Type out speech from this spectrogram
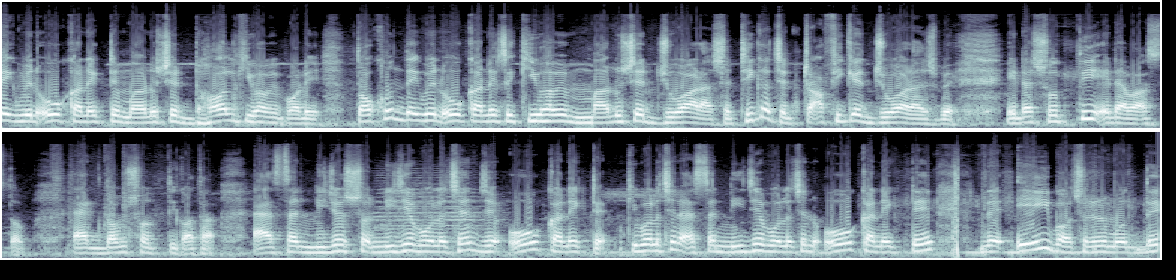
দেখবেন ও কানেক্টে মানুষের ঢল কীভাবে পড়ে, তখন দেখবেন ও কানেক্টে কীভাবে মানুষের জোয়ার আসে, ঠিক আছে? ট্রাফিকের জোয়ার আসবে। এটা সত্যি, এটা বাস্তব। একদম সত্যি কথা। অ্যাজ স্যার নিজস্ব, নিজে বলেছেন যে ও কানেক্টে কি বলেছেন? অ্যাজ স্যার নিজে বলেছেন ও কানেক্টে এই বছরের মধ্যে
